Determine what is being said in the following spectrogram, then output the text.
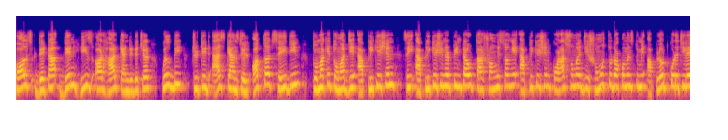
false data, then his or her candidature will be treated as cancelled. অর্থাৎ সেই দিন তোমাকে তোমার যে অ্যাপ্লিকেশন সেই অ্যাপ্লিকেশনের প্রিন্ট আউট তার সঙ্গে সঙ্গে অ্যাপ্লিকেশন করার সময় যে সমস্ত ডকুমেন্টস তুমি আপলোড করেছিলে,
